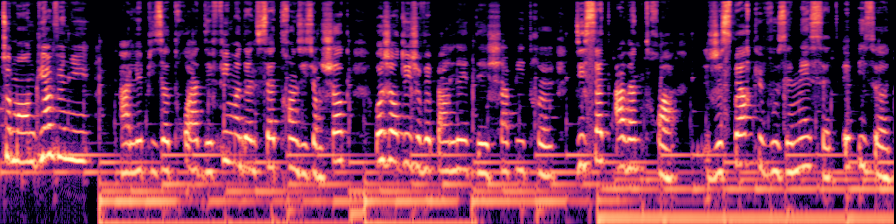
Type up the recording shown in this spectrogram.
tout le monde, bienvenue à l'épisode 3 des filles modèle 7 Transition Choc. Aujourd'hui, je vais parler des chapitres 17 à 23. J'espère que vous aimez cet épisode.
